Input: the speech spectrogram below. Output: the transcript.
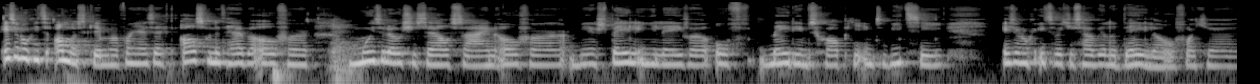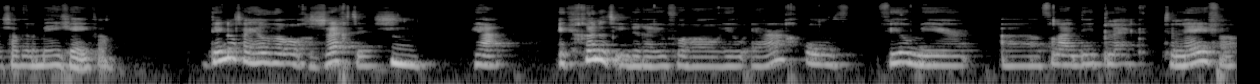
Is er nog iets anders, Kim, waarvan jij zegt, als we het hebben over moeiteloos jezelf zijn, over meer spelen in je leven of mediumschap, je intuïtie, is er nog iets wat je zou willen delen of wat je zou willen meegeven? Ik denk dat er heel veel al gezegd is. Hmm. Ja, ik gun het iedereen vooral heel erg om veel meer eh, vanuit die plek te leven.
